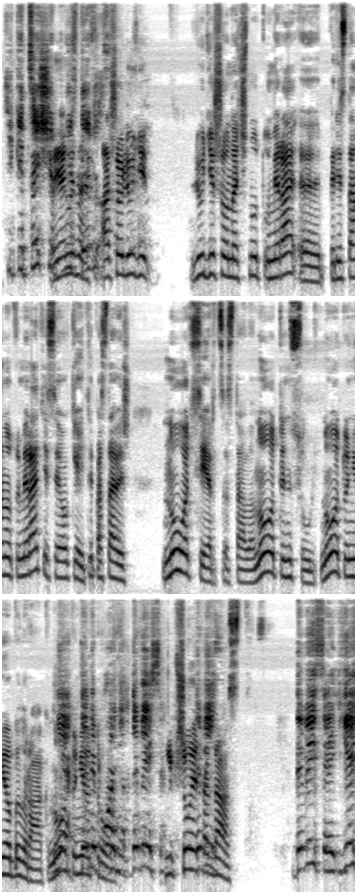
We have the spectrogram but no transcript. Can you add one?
тільки це ще Ну, я не плюс знаю, 90. а що люди, люди що начнут умирать, э, перестанут умирать, если, окей, ты поставишь, ну вот сердце стало, ну вот инсульт, ну вот у нее был рак, ну Ні, вот у ти нее не тромб. поняв, дивися. И что это Дивись. даст? Дивися, є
